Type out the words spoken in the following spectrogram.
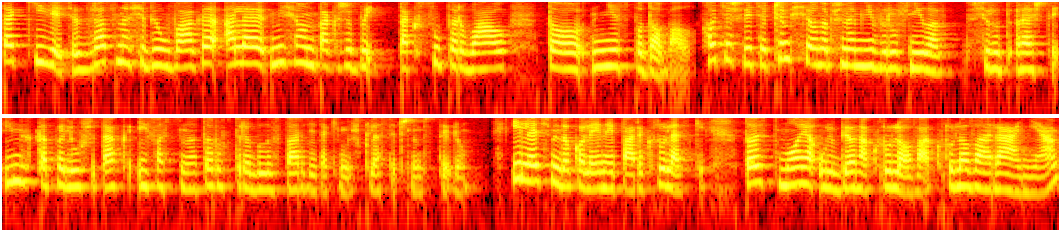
taki, wiecie, zwraca na siebie uwagę, ale mi się on tak, żeby tak super wow, to nie spodobał. Chociaż wiecie, czym się ona przynajmniej wyróżniła wśród reszty innych kapeluszy, tak, i fascynatorów, które były w bardziej takim już klasycznym stylu. I lećmy do kolejnej pary królewskiej. To jest moja ulubiona królowa, królowa Rania,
